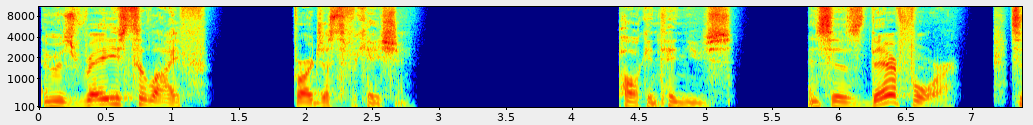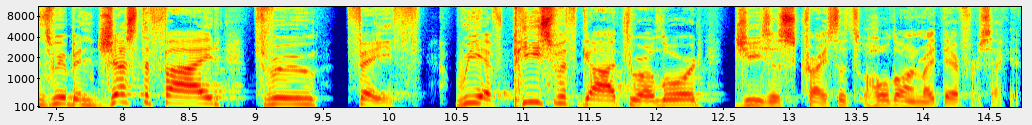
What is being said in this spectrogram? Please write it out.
and was raised to life for our justification. Paul continues and says, Therefore, since we have been justified through faith, we have peace with God through our Lord Jesus Christ. Let's hold on right there for a second.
